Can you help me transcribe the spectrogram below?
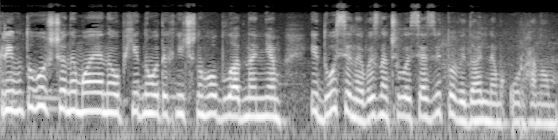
Крім того, ще немає необхідного технічного обладнання і досі не визначилися з відповідальним органом.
